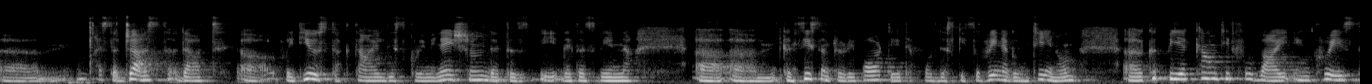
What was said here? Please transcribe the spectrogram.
um, suggest that uh, reduced tactile discrimination that has, be, that has been uh, um, consistently reported for the schizophrenia continuum uh, could be accounted for by increased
